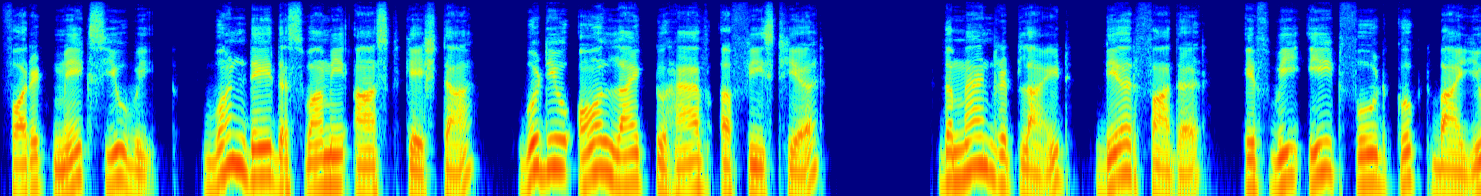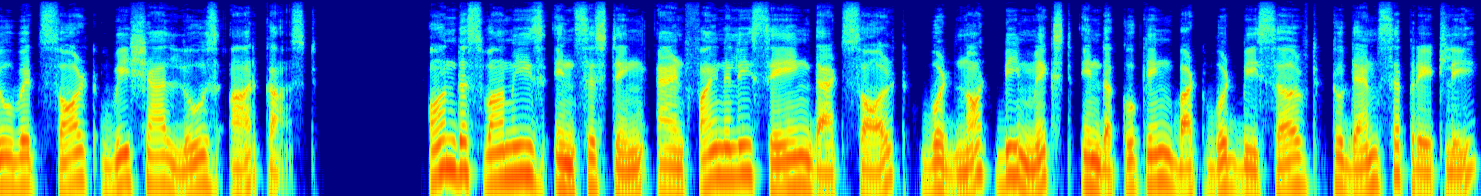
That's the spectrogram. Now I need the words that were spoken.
for it makes you weep. One day the Swami asked Keshta, Would you all like to have a feast here? The man replied, Dear father, if we eat food cooked by you with salt we shall lose our caste. On the Swamis insisting and finally saying that salt would not be mixed in the cooking but would be served to them separately,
